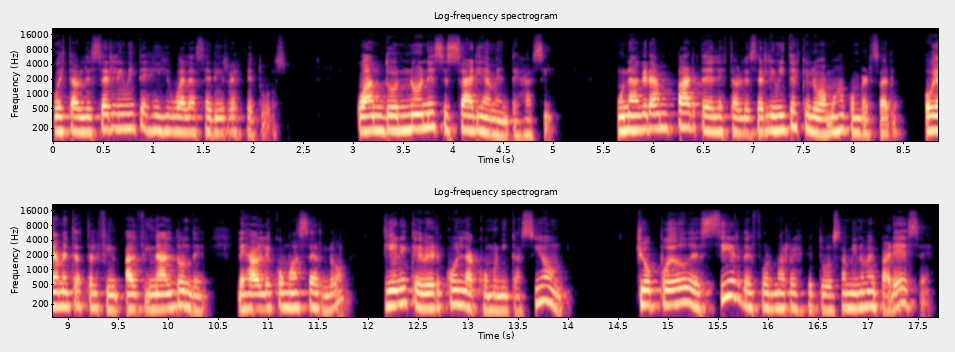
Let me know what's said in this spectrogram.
o establecer límites es igual a ser irrespetuoso, cuando no necesariamente es así. Una gran parte del establecer límites, que lo vamos a conversar obviamente hasta el fin, al final donde les hable cómo hacerlo, tiene que ver con la comunicación. Yo puedo decir de forma respetuosa, a mí no me parece,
